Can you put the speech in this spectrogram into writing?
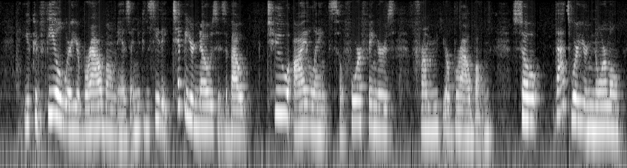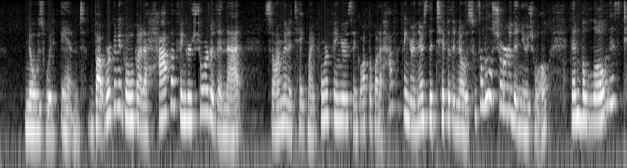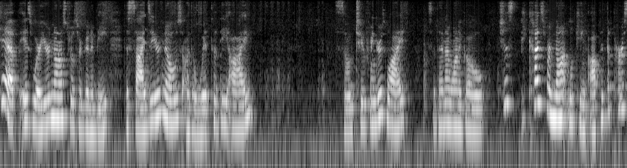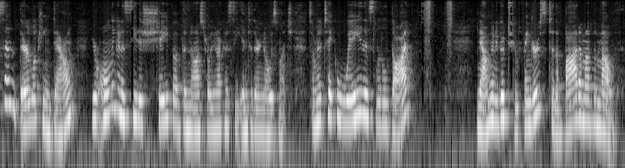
you could feel where your brow bone is and you can see the tip of your nose is about two eye lengths, so four fingers from your brow bone. So that's where your normal nose would end. But we're going to go about a half a finger shorter than that. So I'm going to take my four fingers and go up about a half a finger and there's the tip of the nose. So it's a little shorter than usual. Then below this tip is where your nostrils are going to be. The sides of your nose are the width of the eye. So two fingers wide. So then I want to go just because we're not looking up at the person, they're looking down you're only going to see the shape of the nostril. You're not going to see into their nose much. So I'm going to take away this little dot. Now I'm going to go two fingers to the bottom of the mouth.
